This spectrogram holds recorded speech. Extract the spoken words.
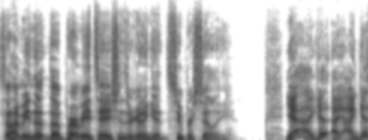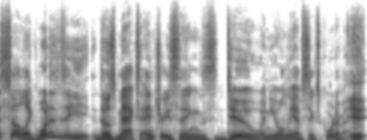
So I mean, the the permutations are going to get super silly. Yeah, I guess I, I guess so. Like, what does the those max entries things do when you only have six quarterbacks? It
